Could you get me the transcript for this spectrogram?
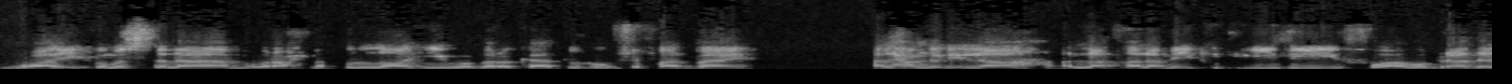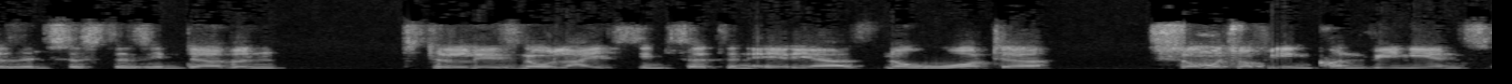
Wa alaikum assalam wa rahmatullahi wa barakatuhu. Shafat Bhai. Alhamdulillah, Allah Ta'ala make it easy for our brothers and sisters in Durban. Still, there's no lights in certain areas, no water, so much of inconvenience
